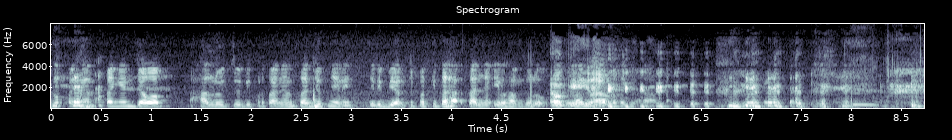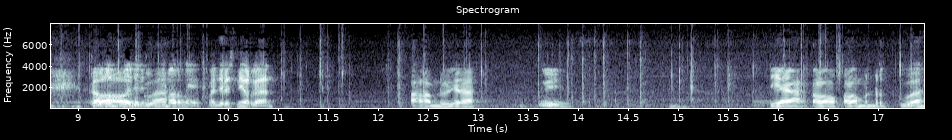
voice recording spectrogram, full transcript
gue pengen pengen jawab hal lucu di pertanyaan selanjutnya nih. Jadi biar cepet kita tanya Ilham dulu. Oke, Ilham. atau gimana? Gua kan Kalau pernah jadi gua, senior nih, pernah jadi senior kan? alhamdulillah. Wih, Ya kalau kalau menurut gua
